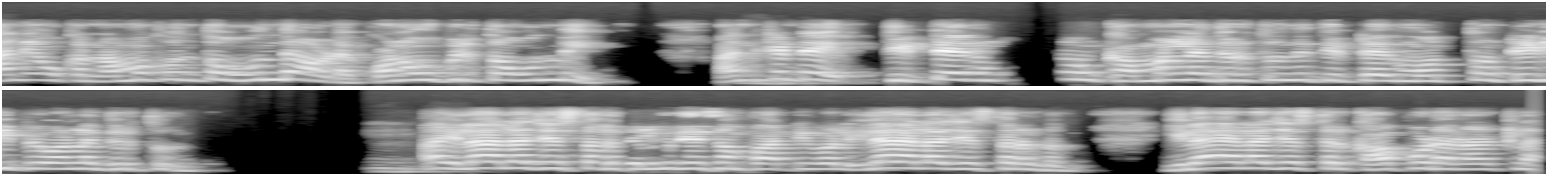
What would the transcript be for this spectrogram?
అనే ఒక నమ్మకంతో ఉంది ఆవిడ. కొన ఊపిరితో ఉంది. అందుకంటే. తిట్టేది మొత్తం కమ్మల్నే తిడుతుంది. తిట్టేది మొత్తం టీడీపీ వాళ్ళనే తిడుతుంది. ఆ! ఇలా ఎలా చేస్తారు తెలుగుదేశం పార్టీ వాళ్ళు? ఇలా ఎలా చేస్తారంటుంది. ఇలా ఎలా చేస్తారు కాపోడు అనట్ల.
